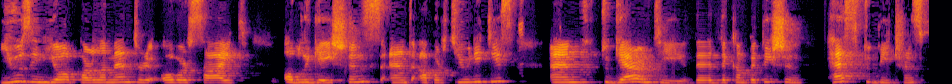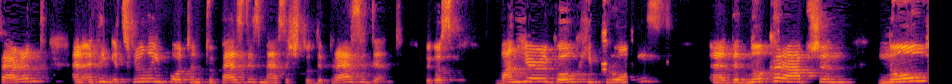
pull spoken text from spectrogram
using your parliamentary oversight obligations and opportunities and to guarantee that the competition has to be transparent. And I think it's really important to pass this message to the president because one year ago he promised uh, that no corruption, no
